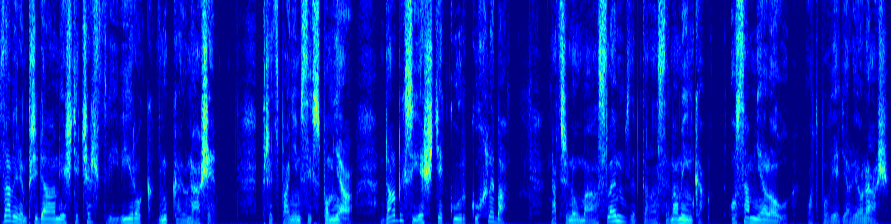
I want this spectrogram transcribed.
závěrem přidám ještě čerstvý výrok vnuka Jonáše – před spaním si vzpomněl, dal bych si ještě kůrku chleba. Natřenou máslem zeptala se maminka. Osamělou, odpověděl Jonáš.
